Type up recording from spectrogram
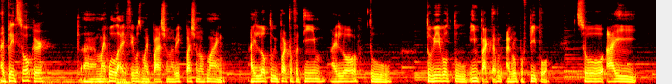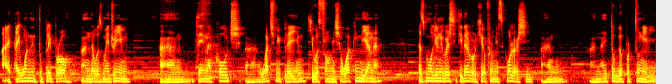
I played soccer uh, my whole life. It was my passion, a big passion of mine. I love to be part of a team. I love to, to be able to impact a, a group of people. So I, I, I wanted to play pro, and that was my dream. And then a coach uh, watched me playing. He was from Mishawaka, Indiana, a small university there, but he offered me a scholarship, and, and I took the opportunity.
